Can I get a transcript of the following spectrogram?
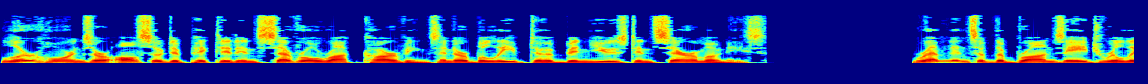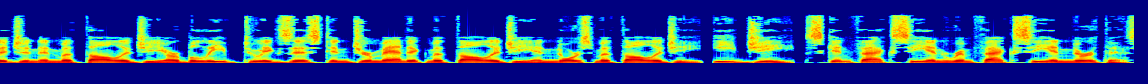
Lyre horns are also depicted in several rock carvings and are believed to have been used in ceremonies. Remnants of the Bronze Age religion and mythology are believed to exist in Germanic mythology and Norse mythology, e.g., Skinfaxi and Rimfaxi and Nerthus,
